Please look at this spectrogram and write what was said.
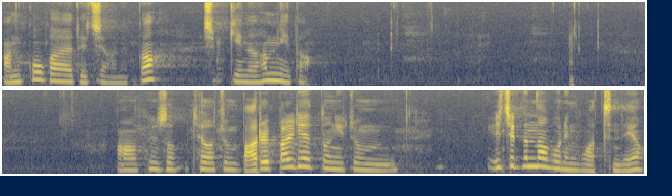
안고 가야 되지 않을까 싶기는 합니다. 아, 그래서 제가 좀 말을 빨리 했더니 좀 일찍 끝나버린 것 같은데요.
